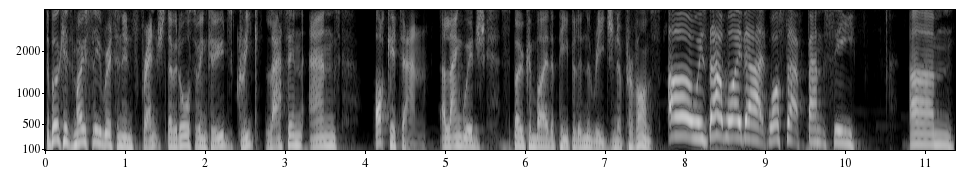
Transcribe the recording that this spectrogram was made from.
The book is mostly written in French, though it also includes Greek, Latin, and Occitan, a language spoken by the people in the region of Provence. Oh, is that why that? What's that fancy? Um,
